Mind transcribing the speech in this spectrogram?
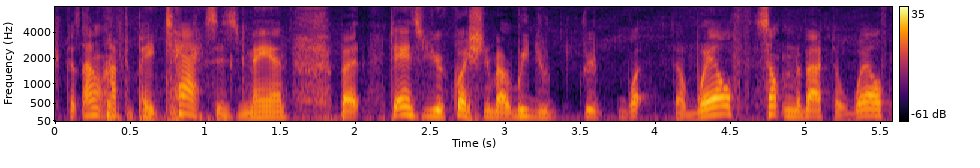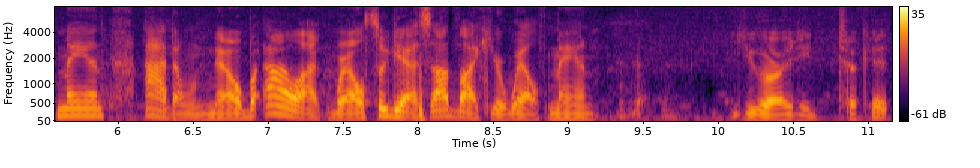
because I don't have to pay taxes, man. But to answer your question about redi- re- what the wealth, something about the wealth, man. I don't know, but I like wealth, so yes, I'd like your wealth, man. You already took it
